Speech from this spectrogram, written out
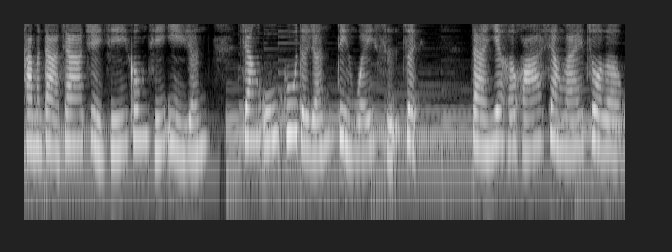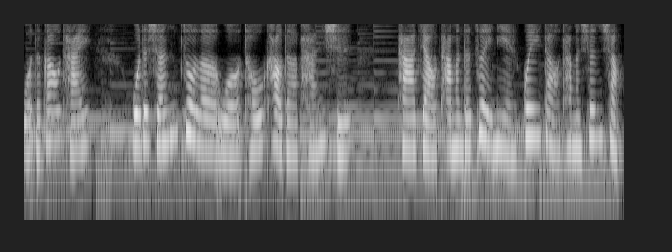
他们大家聚集攻击一人，将无辜的人定为死罪。但耶和华向来做了我的高台，我的神做了我投靠的磐石。他叫他们的罪孽归到他们身上，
